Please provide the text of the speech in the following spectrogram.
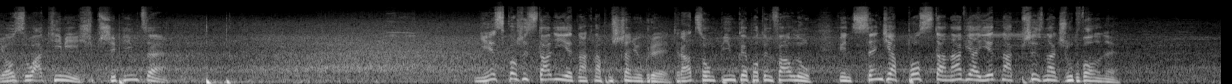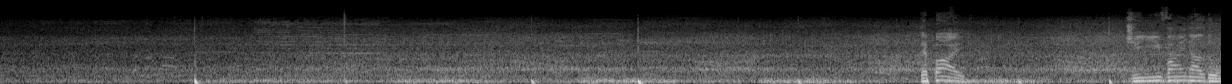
Jozła Kimiś przy piłce. Nie skorzystali jednak na puszczeniu gry. Tracą piłkę po tym faulu, więc sędzia postanawia jednak przyznać rzut wolny. Depay. Gini Wijnaldum.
